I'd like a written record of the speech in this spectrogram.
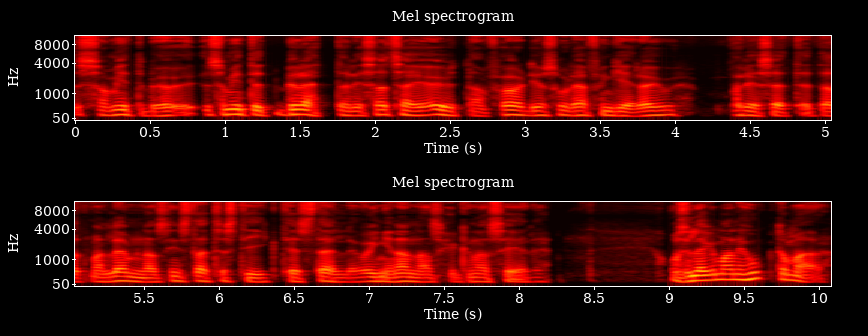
som inte, som inte berättar det så att säga utanför. Det är så det här fungerar ju på det sättet att man lämnar sin statistik till ett ställe och ingen annan ska kunna se det. Och så lägger man ihop de här.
